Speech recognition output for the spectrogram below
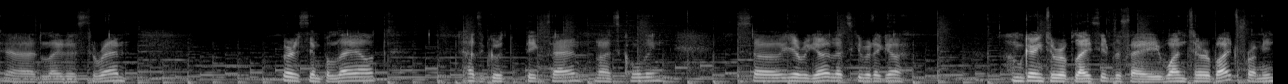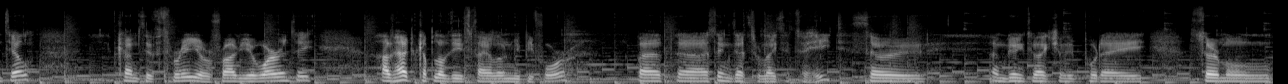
uh, the latest RAM. Very simple layout, has a good big fan, nice cooling. So here we go, let's give it a go. I'm going to replace it with a 1TB from Intel. It comes with 3 or 5 year warranty I've had a couple of these fail on me before, but uh, I think that's related to heat. So I'm going to actually put a thermal,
